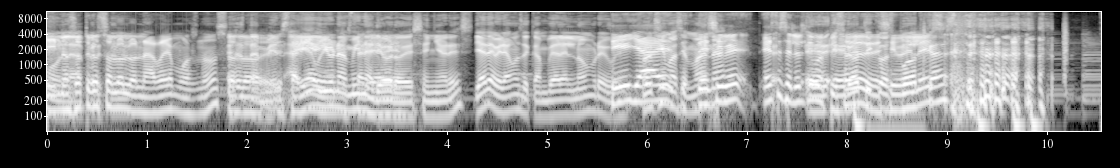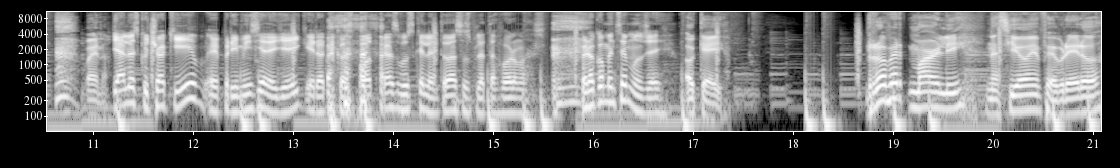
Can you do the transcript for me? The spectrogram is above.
y nosotros solo lo narremos, ¿no? Solo. Ahí hay bien, una mina de oro, eh, señores. Ya deberíamos de cambiar el nombre, güey. Sí, ya. Próxima es- semana. Este es el último eh, episodio de Decibeles. Bueno, Ya lo escuchó aquí, eh, primicia de Jake, Eróticos Podcast, búsquelo en todas sus plataformas. Pero comencemos, Jay. ok. Robert Marley nació en febrero,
